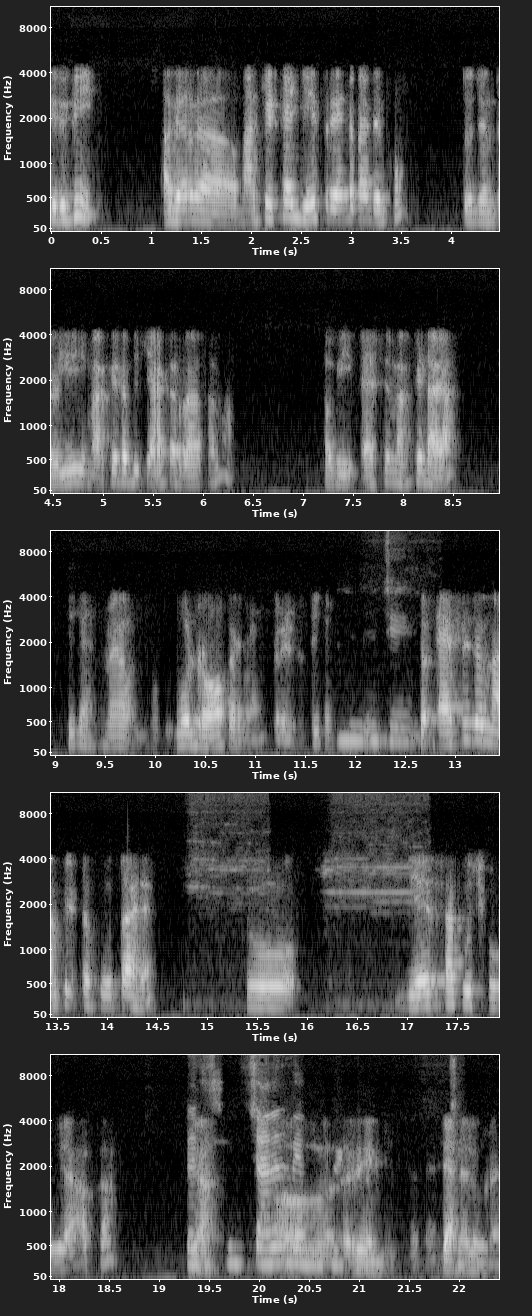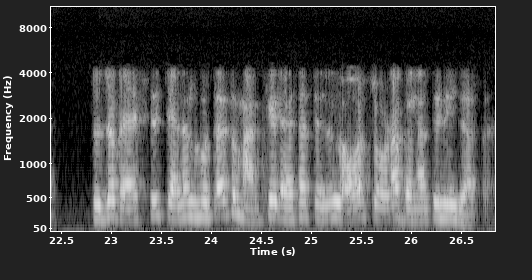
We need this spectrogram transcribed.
फिर भी अगर मार्केट का ये ट्रेंड मैं देखूँ तो जनरली मार्केट अभी क्या कर रहा था ना? अभी ऐसे मार्केट आया ठीक है मैं वो ड्रॉ कर रहा हूँ ट्रेंड ठीक है। हम्म, जी। तो ऐसे जब मार्केट होता है तो ये ऐसा कुछ हो गया आपका चैनल में रेंज चैनल हो रहा है। तो जब ऐसे चैनल होता है तो मार्केट ऐसा चैनल और चौड़ा बनाते नहीं जाता है।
